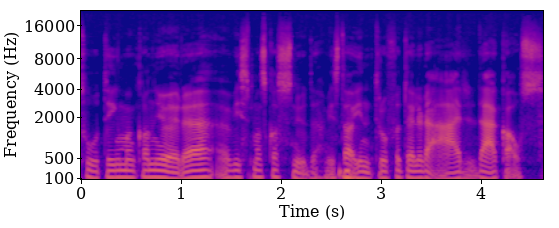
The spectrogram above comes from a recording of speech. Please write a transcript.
to ting man kan gjøre hvis man skal snu det. Hvis det har mm. inntruffet eller det er, det er kaos.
